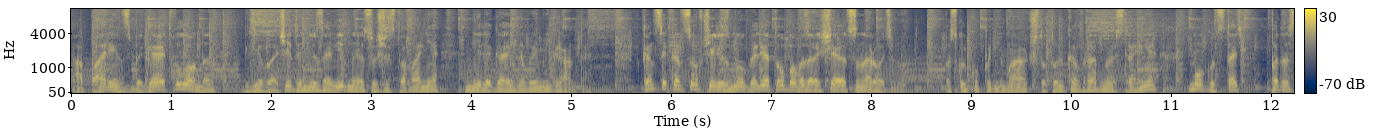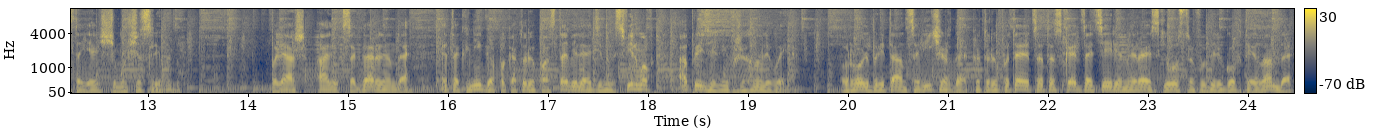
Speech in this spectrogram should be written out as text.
а парень сбегает в Лондон, где влачит незавидное существование нелегального иммигранта. Конце концов, через много лет оба возвращаются на родину, поскольку понимают, что только в родной стране могут стать по-настоящему счастливыми. «Пляж» Алекса Гарленда – это книга, по которой поставили один из фильмов, определивших нулевые. Роль британца Ричарда, который пытается отыскать затерянный райский остров у берегов Таиланда,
